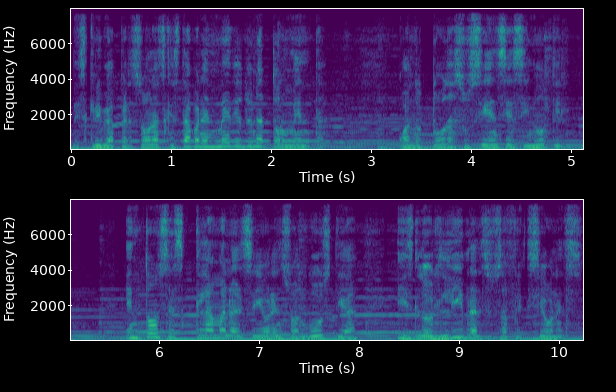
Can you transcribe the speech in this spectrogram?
Describe a personas que estaban en medio de una tormenta, cuando toda su ciencia es inútil. Entonces claman al Señor en su angustia y los libra de sus aflicciones.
